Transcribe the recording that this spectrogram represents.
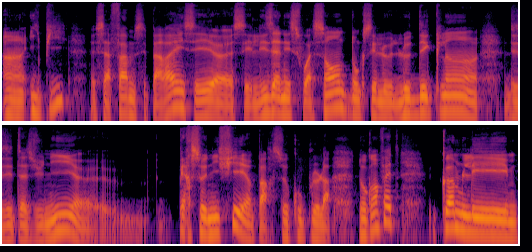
un hippie. Sa femme, c'est pareil, c'est euh, les années 60, donc c'est le, déclin des États-Unis euh, personnifié hein, par ce couple-là. Donc en fait, comme les,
